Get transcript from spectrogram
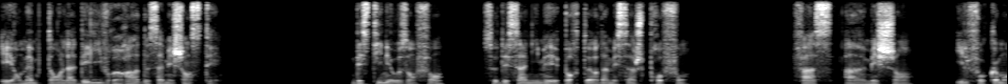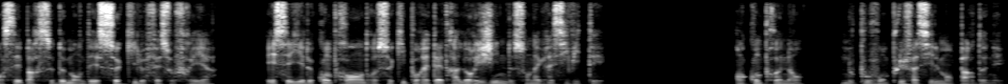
et en même temps la délivrera de sa méchanceté. Destiné aux enfants, ce dessin animé est porteur d'un message profond. Face à un méchant, il faut commencer par se demander ce qui le fait souffrir, essayer de comprendre ce qui pourrait être à l'origine de son agressivité. En comprenant, nous pouvons plus facilement pardonner.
